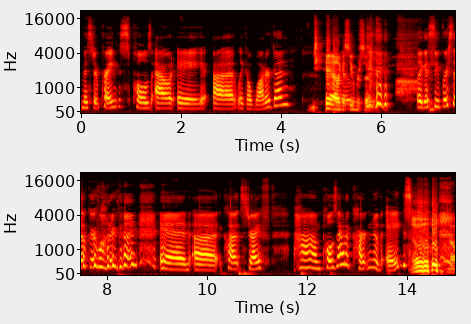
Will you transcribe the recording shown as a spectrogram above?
Mr. Pranks pulls out a uh, like a water gun. yeah, like a So- super soaker. like a super soaker water gun, and uh, Clout Strife um, pulls out a carton of eggs. Oh, No.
